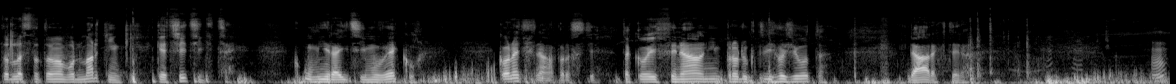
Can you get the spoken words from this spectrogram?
Tohle to mám od Martinky, ke třicítce, k umírajícímu věku. Konečná prostě. Takový finální produkt tvýho života. Dárek teda. Hm?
